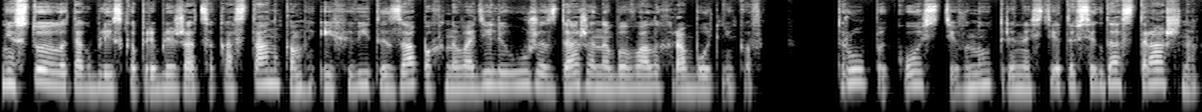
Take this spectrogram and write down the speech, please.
Не стоило так близко приближаться к останкам, их вид и запах наводили ужас даже на бывалых работников. Трупы, кости, внутренности — это всегда страшно,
